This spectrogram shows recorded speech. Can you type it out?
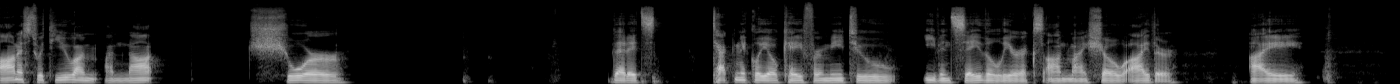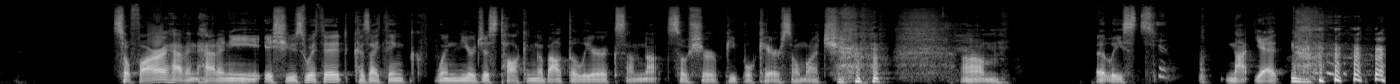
honest with you, I'm I'm not sure that it's technically okay for me to even say the lyrics on my show either. I so far, I haven't had any issues with it because I think when you're just talking about the lyrics, I'm not so sure people care so much. um, at least yeah. Not yet. I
